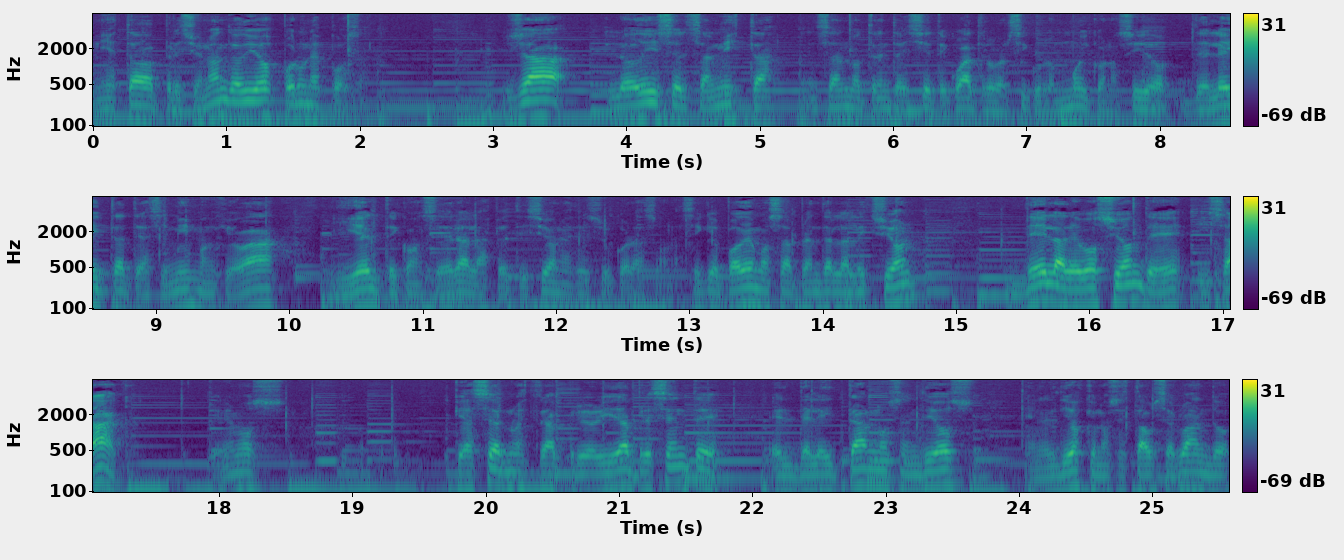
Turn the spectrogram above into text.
ni estaba presionando a Dios por una esposa. Ya lo dice el salmista en Salmo 37.4, versículo muy conocido, deleítate a sí mismo en Jehová y Él te concederá las peticiones de su corazón. Así que podemos aprender la lección de la devoción de Isaac. Tenemos que hacer nuestra prioridad presente el deleitarnos en Dios, en el Dios que nos está observando,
